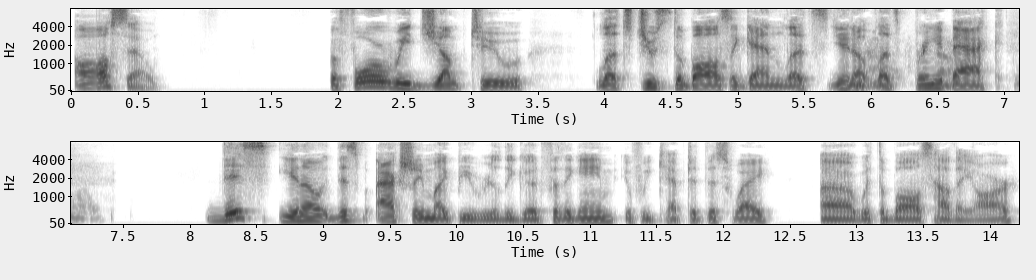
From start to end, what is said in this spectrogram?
also before we jump to let's juice the balls again, let's you know, let's bring it back. this, you know, this actually might be really good for the game if we kept it this way uh, with the balls how they are.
